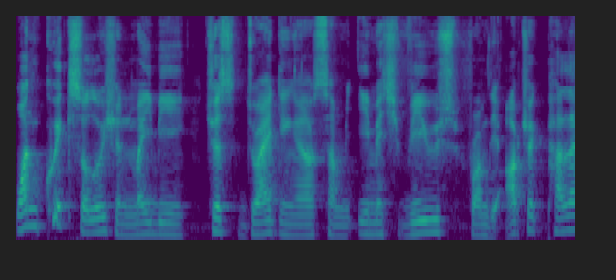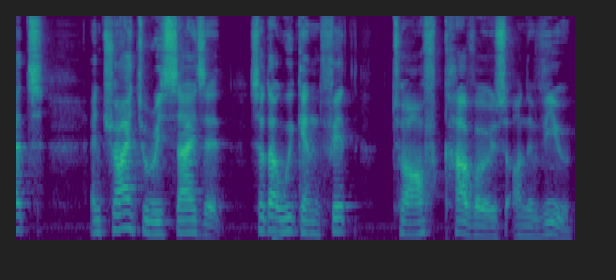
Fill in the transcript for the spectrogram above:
One quick solution may be just dragging out some image views from the object palette and trying to resize it so that we can fit 12 covers on the view.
